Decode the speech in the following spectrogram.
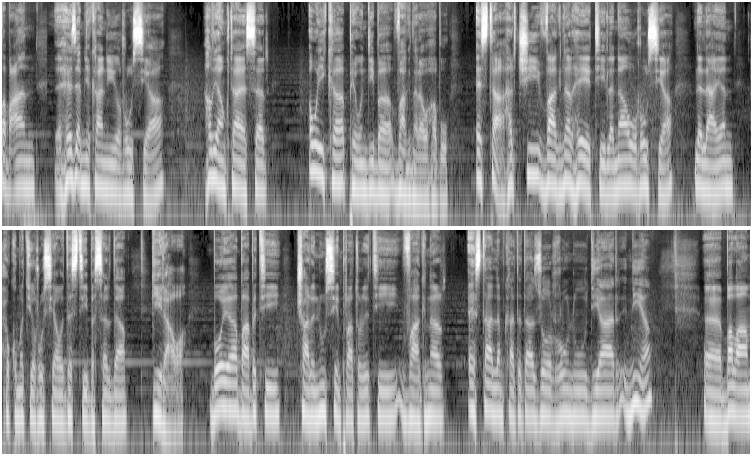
طبعاان هێز ئەمنیەکانی رووسیا هەڵیان کوتایە سەر ئەوەی کە پەیوەندی بە ڤاگنەرەوە هەبوو ئێستا هەرچی ڤاگنەر هەیەی لە ناو رووسیا لەلایەن حکوومەتتی رووسیاوە دەستی بەسەردا گیراوە بۆیە بابەتی چارەنووسی ئیمپراتۆرەتی ڤاگنەر ئێستا لەم کاتەدا زۆر ڕوون و دیار نییە بەڵام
